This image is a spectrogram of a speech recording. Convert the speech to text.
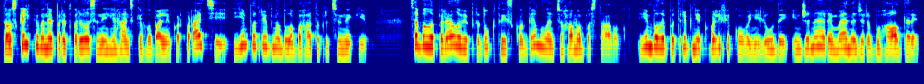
Та оскільки вони перетворилися на гігантські глобальні корпорації, їм потрібно було багато працівників. Це були перелові продукти із складними ланцюгами поставок. Їм були потрібні кваліфіковані люди, інженери, менеджери, бухгалтери.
